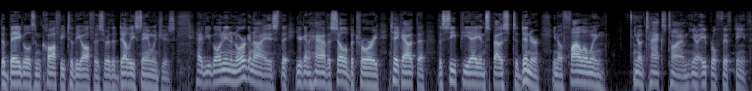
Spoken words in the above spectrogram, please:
the bagels and coffee to the office or the deli sandwiches? Have you gone in and organized that you're going to have a celebratory, take out the, the CPA and spouse to dinner, you know, following, you know, tax time, you know, April 15th?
